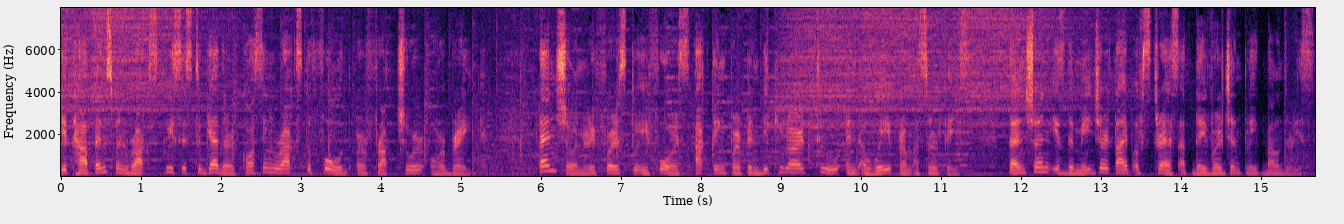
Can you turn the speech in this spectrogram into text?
It happens when rock squeezes together causing rocks to fold or fracture or break. Tension refers to a force acting perpendicular to and away from a surface. Tension is the major type of stress at divergent plate boundaries.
